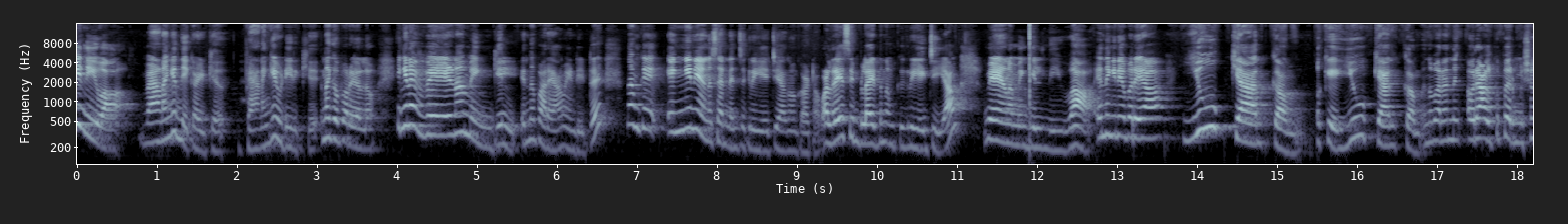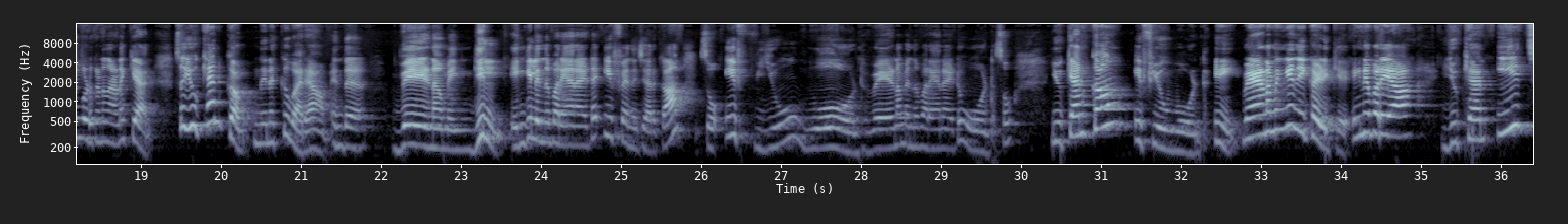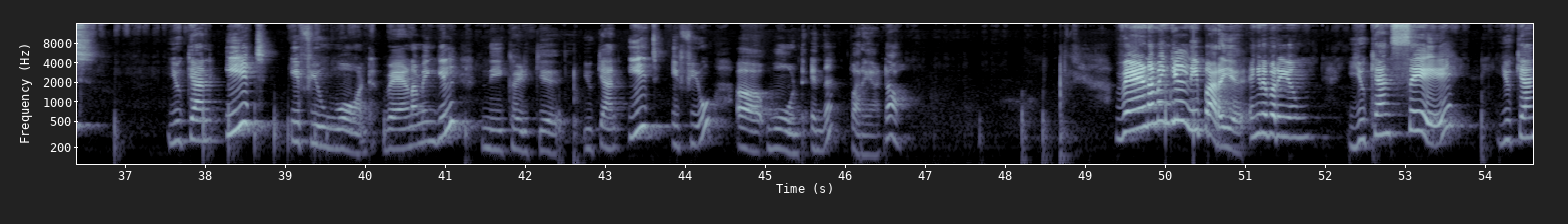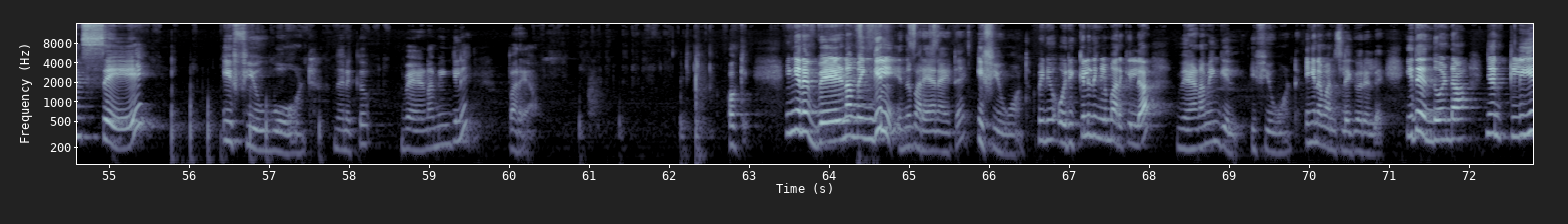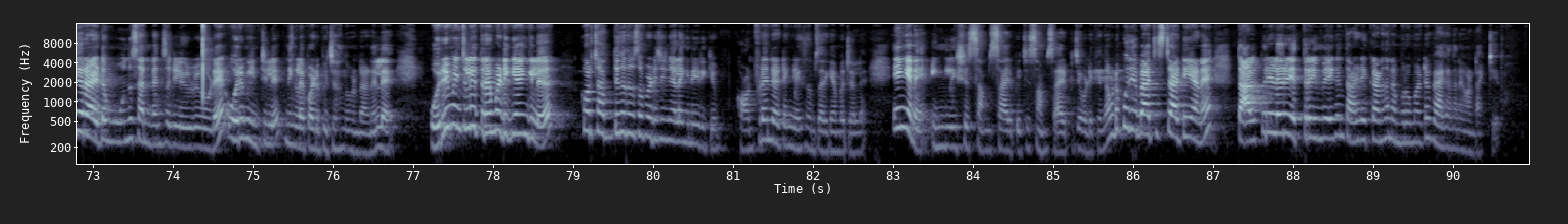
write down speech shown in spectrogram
വേണമെങ്കിൽ നീ വാ വേണമെങ്കിൽ നീ കഴിക്ക് വേണമെങ്കിൽ ഇവിടെ ഇരിക്കുക എന്നൊക്കെ പറയുമല്ലോ. ഇങ്ങനെ വേണമെങ്കിൽ എന്ന് പറയാൻ വേണ്ടിയിട്ട് നമുക്ക് എങ്ങനെയാണ് സെന്റൻസ് ക്രിയേറ്റ് ചെയ്യാൻ നോക്കാം കേട്ടോ. വളരെ സിമ്പിളായിട്ട് നമുക്ക് ക്രിയേറ്റ് ചെയ്യാം. വേണമെങ്കിൽ നീ വാ. എന്നെങ്ങനെയാണ് പറയാ? You can come okay you can come എന്ന് പറയുന്ന ഒരാൾക്ക് പെർമിഷൻ കൊടുക്കുന്നതാണ് can so you can come നിനക്ക് വരാം. എന്ത്? വേണമെങ്കിൽ. എങ്കിൽ എന്ന് പറയാനായിട്ട് ഇഫ് എന്ന് ചേർക്കാം. സോ ഇഫ് യു വോണ്ട് വേണം എന്ന് പറയാനായിട്ട് want so you can come if you want ഇനി വേണമെങ്കിൽ നീ കഴിക്ക്. എങ്ങനെ പറയാ? You can eat you can eat if you want വേണമെങ്കിൽ നീ കഴിക്ക്. You can eat if you want എന്ന് പറയാട്ടോ വേണമെങ്കിൽ നീ പറയ്. എങ്ങനെ പറയും? You can say you can say if you want നിനക്ക് വേണമെങ്കിൽ പറയാം. ഓക്കെ ഇങ്ങനെ വേണമെങ്കിൽ എന്ന് പറയാനായിട്ട് ഇഫ് യു വോണ്ട് പിന്നെ ഒരിക്കലും നിങ്ങൾ മറക്കില്ല. വേണമെങ്കിൽ ഇഫ് യു വോണ്ട് ഇങ്ങനെ മനസ്സിലേക്ക് വരല്ലേ? ഇത് എന്തുകൊണ്ടാണ് ഞാൻ ക്ലിയർ ആയിട്ട് മൂന്ന് സെന്റൻസുകളിലൂടെ ഒരു മിനിറ്റിൽ നിങ്ങളെ പഠിപ്പിച്ചു തന്നുകൊണ്ടാണ് അല്ലേ? ഒരു മിനിറ്റിൽ ഇത്രയും പഠിക്കുകയെങ്കിൽ കുറച്ച് അധിക ദിവസം പഠിച്ചു കഴിഞ്ഞാൽ എങ്ങനെ ഇരിക്കും? കോൺഫിഡന്റ് ആയിട്ട് ഇംഗ്ലീഷ് സംസാരിക്കാൻ പറ്റല്ലേ? ഇങ്ങനെ ഇംഗ്ലീഷ് സംസാരിപ്പിച്ച് സംസാരിപ്പിച്ച് പഠിക്കും നമ്മുടെ പുതിയ ബാച്ച് സ്റ്റാർട്ട് ചെയ്യാണ്. താല്പര്യമുള്ളവർ എത്രയും വേഗം താഴെ കാണുന്ന നമ്പറുമായിട്ട് വേഗം തന്നെ കോൺടാക്ട് ചെയ്തു.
